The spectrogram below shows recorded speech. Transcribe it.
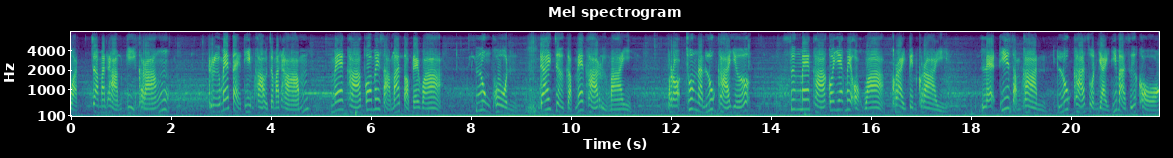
วจจะมาถามกี่ครั้ง หรือแม้แต่ทีมข่าวจะมาถาม แม่ค้าก็ไม่สามารถตอบได้ว่า ลุงพลได้เจอกับแม่ค้าหรือไม่ เพราะช่วงนั้นลูกค้าเยอะ ซึ่งแม่ค้าก็แยกไม่ออกว่าใครเป็นใคร และที่สำคัญ ลูกค้าส่วนใหญ่ที่มาซื้อของ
